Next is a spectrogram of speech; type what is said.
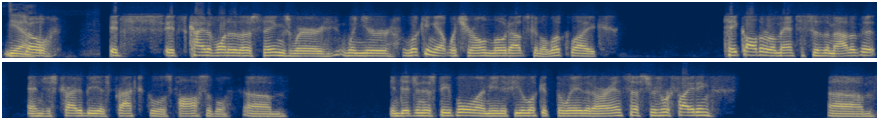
Yeah. So it's it's kind of one of those things where when you're looking at what your own loadout's going to look like, take all the romanticism out of it and just try to be as practical as possible. Um, indigenous people, I mean, if you look at the way that our ancestors were fighting, um,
